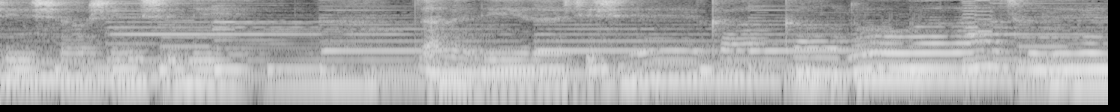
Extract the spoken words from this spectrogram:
几小星星，你带给你的气息，刚刚落我我嘴里。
